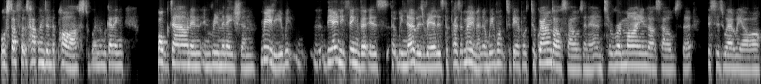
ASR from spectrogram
or stuff that's happened in the past, when we're getting bogged down in, in rumination, really we the only thing that is that we know is real is the present moment and we want to be able to ground ourselves in it and to remind ourselves that this is where we are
